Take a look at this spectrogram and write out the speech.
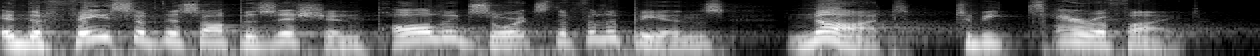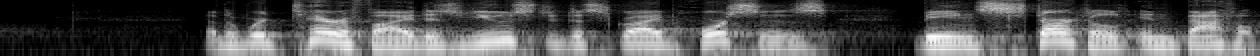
in the face of this opposition, Paul exhorts the Philippians not to be terrified. Now, the word terrified is used to describe horses being startled in battle,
